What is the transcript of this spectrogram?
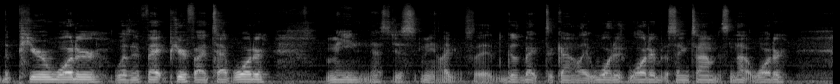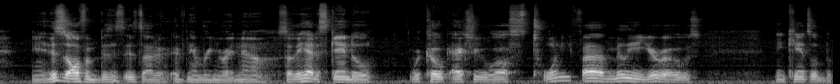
the pure water was in fact purified tap water. I mean, that's just I mean, like I said, it goes back to kind of like water's water, but at the same time, it's not water. And this is all from Business Insider, everything I'm reading right now. So they had a scandal where Coke actually lost 25 million euros and canceled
